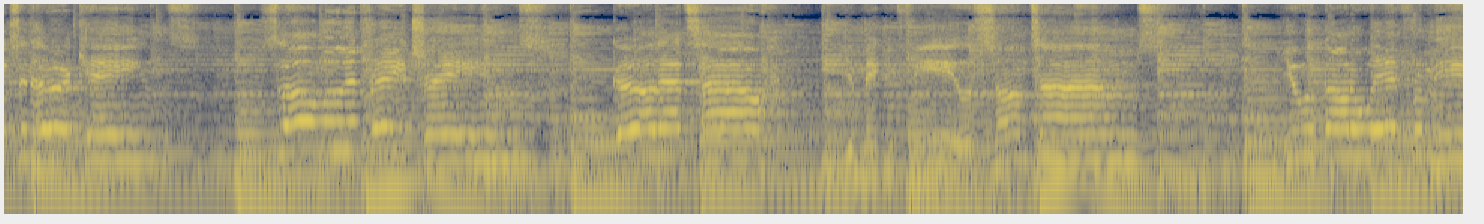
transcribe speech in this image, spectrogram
Earthquakes and hurricanes, slow moving freight trains. Girl, that's how you make me feel sometimes. You were gone away from here,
